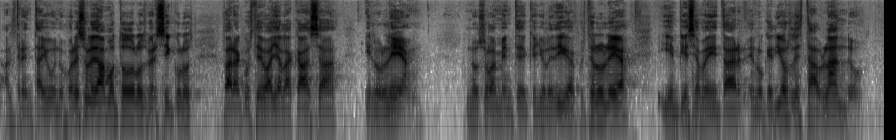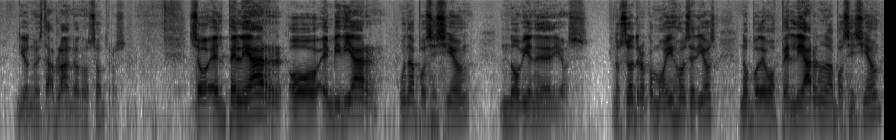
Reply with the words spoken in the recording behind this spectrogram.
al 31. Por eso le damos todos los versículos para que usted vaya a la casa y lo lean. No solamente que yo le diga, que usted lo lea y empiece a meditar en lo que Dios le está hablando. Dios no está hablando a nosotros. So, el pelear o envidiar una posición no viene de Dios. Nosotros como hijos de Dios no podemos pelear en una posición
